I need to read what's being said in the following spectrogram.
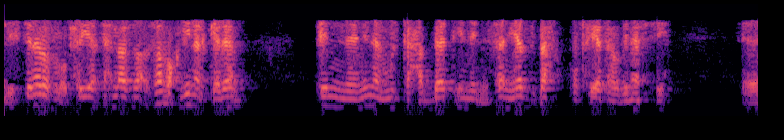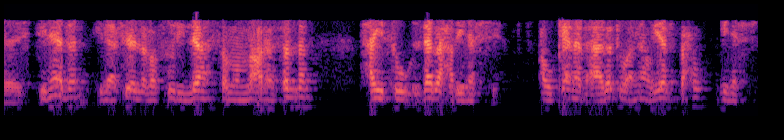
الاستنابة في الأضحية. إحنا سبق لنا الكلام إن من المستحبات إن الإنسان يذبح أضحيته بنفسه آه، استنادا إلى فعل رسول الله صلى الله عليه وسلم حيث ذبح بنفسه أو كانت عادته أنه يذبح بنفسه.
